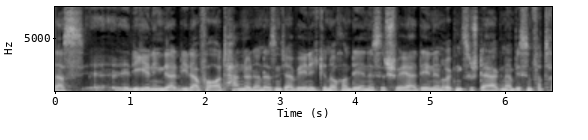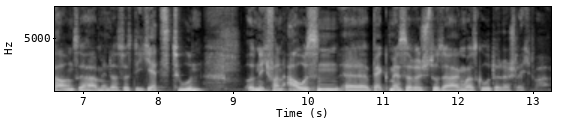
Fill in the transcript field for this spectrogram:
dass äh, diejenigen, die da vor Ort handeln, und das sind ja wenig genug, und denen ist es schwer, denen den Rücken zu stärken, ein bisschen Vertrauen zu haben in das, was die jetzt tun und nicht von außen äh, backmesserisch zu sagen, was gut oder schlecht war.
